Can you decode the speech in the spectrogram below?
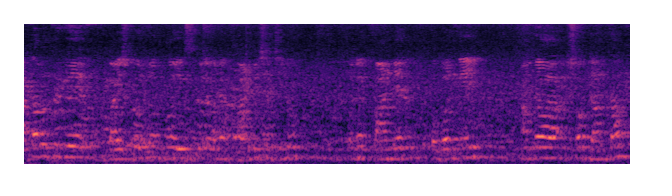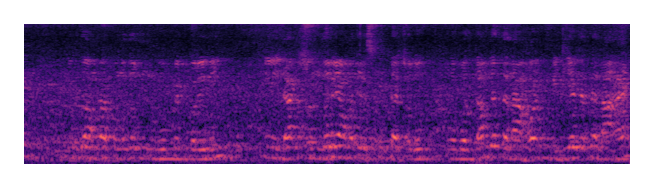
আঠারো থেকে বাইশ পর্যন্ত স্কুলে অনেক ফান্ড এসেছিল। অনেক ফান্ডের খবর নেই। আমরা সব জানতাম, কিন্তু আমরা কোনো ধরনের মুভমেন্ট করিনি যাক, সুন্দরী আমাদের স্কুলটা চলুক, কোনো বদনাম যাতে না হয় মিডিয়া যাতে না হয়।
